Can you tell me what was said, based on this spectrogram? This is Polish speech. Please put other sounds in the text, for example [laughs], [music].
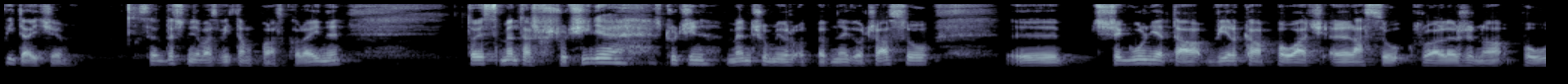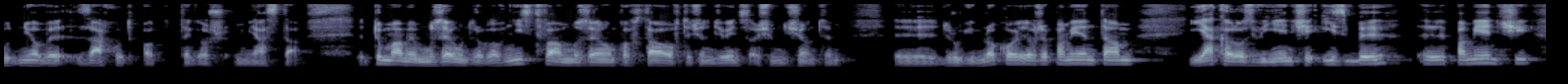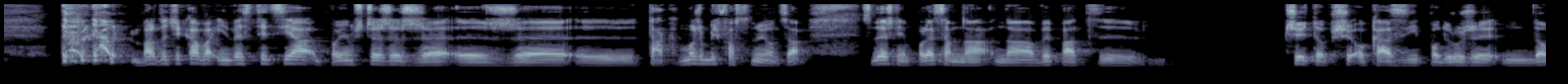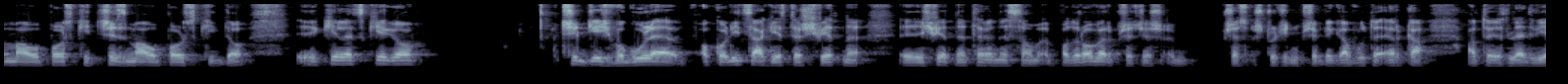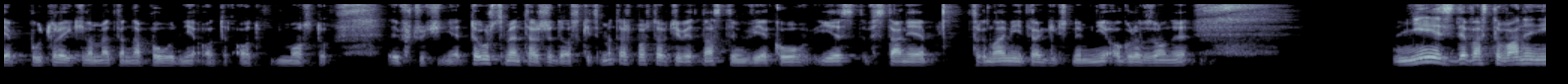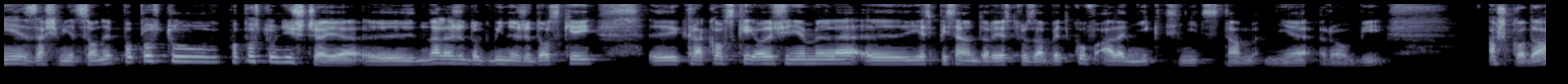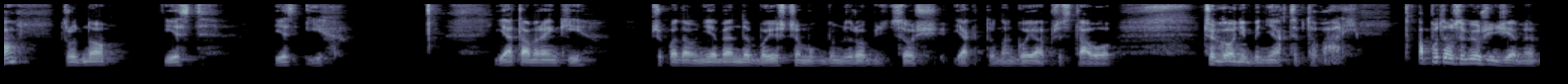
Witajcie. Serdecznie Was witam po raz kolejny. To jest cmentarz w Szczucinie. Szczucin męczył mnie już od pewnego czasu. Yy, Szczególnie ta wielka połać lasu, która leży na południowy zachód od tegoż miasta. Tu mamy Muzeum Drogownictwa. Muzeum powstało w 1982 roku, o ile dobrze pamiętam, jako rozwinięcie Izby yy, Pamięci. [clears throat] Bardzo ciekawa inwestycja. Powiem szczerze, że, że y, tak, może być fascynująca. Serdecznie polecam na, na wypad, y, czy to przy okazji podróży do Małopolski, czy z Małopolski do y, Kieleckiego, czy gdzieś w ogóle w okolicach. Jest też świetne, y, świetne tereny są pod rower, przecież y, przez Szczucin przebiega WTR-ka, a to jest ledwie półtorej kilometra na południe od, od mostu w Szczucinie. To już cmentarz żydowski. Cmentarz powstał w XIX wieku, jest w stanie co najmniej tragicznym, nieogrodzony. Nie jest zdewastowany, nie jest zaśmiecony, po prostu, po prostu niszczeje. Y, Należy do gminy żydowskiej, y, krakowskiej, o ile się nie mylę. Y, Jest pisany do rejestru zabytków, ale nikt nic tam nie robi. A szkoda, trudno, jest, jest ich. Ja tam ręki przykładał nie będę, bo jeszcze mógłbym zrobić coś, jak to na Goja przystało, czego oni by nie akceptowali. A potem sobie już idziemy.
